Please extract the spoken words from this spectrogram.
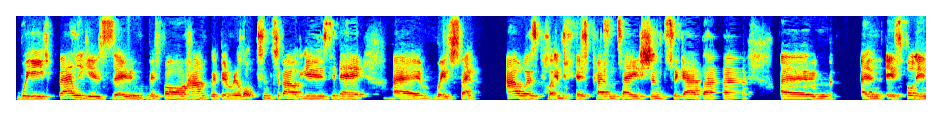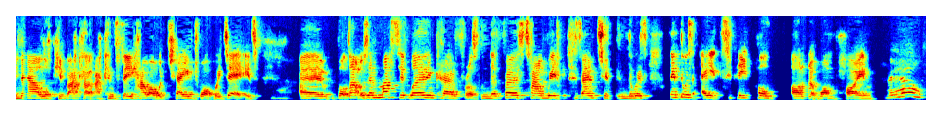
we'd barely used Zoom beforehand. We've been reluctant about using it. Mm. Um, we've spent hours putting this presentation together. Um, and it's funny now looking back, I, I, can see how I would change what we did. Um, but that was a massive learning curve for us. And the first time we presented, and there was, I think there was 80 people on at one point. Real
